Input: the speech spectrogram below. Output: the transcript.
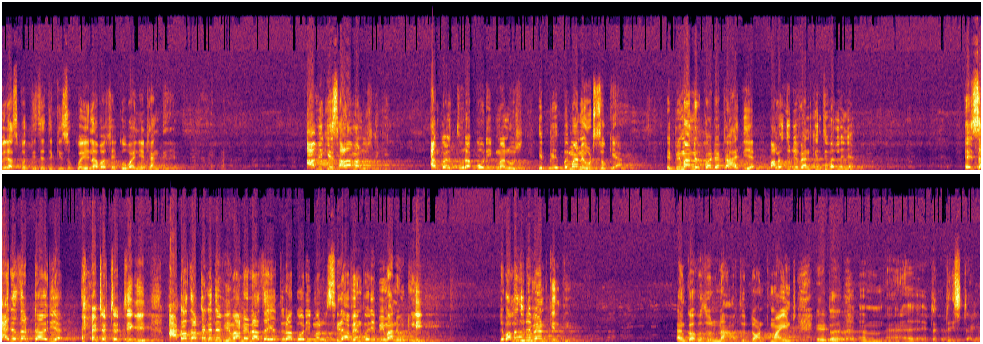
বিরাজ করতেছে যে কিছু কয়ে না বাসে কোপাই নিয়ে ঠ্যাং দিয়ে। আমি কি সারা মানুষ নাকি? আমি করে তোরা গরিব মানুষ, এ বিমানে উঠছো কে এ বিমানের কয়টা টাকা দিয়ে? ভালো দুটি ভ্যান কিনতে পারলি না? এই চার হাজার টাকা দিয়ে একটা টিকিট আট হাজার টাকা দিয়ে বিমানে না যাই তোরা গরিব মানুষ সিরা ভ্যান করে বিমানে উঠলি। ভালো দুটি ভ্যান কিনতি। আমি হুজুর, না, হুজুর ডোন্ট মাইন্ড এটা এটা একটা স্টাইল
